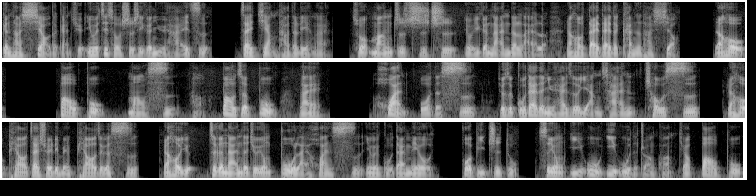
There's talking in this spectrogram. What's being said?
跟他笑的感觉，因为这首诗是一个女孩子在讲她的恋爱，说“忙之痴痴”，有一个男的来了，然后呆呆的看着她笑，然后。抱布冒丝，好抱着布来换我的丝，就是古代的女孩子有养蚕抽丝，然后漂在水里面漂这个丝，然后有这个男的就用布来换丝，因为古代没有货币制度，是用以物易物的状况，叫抱布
